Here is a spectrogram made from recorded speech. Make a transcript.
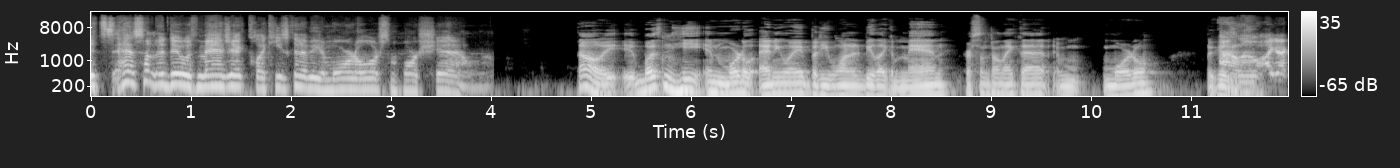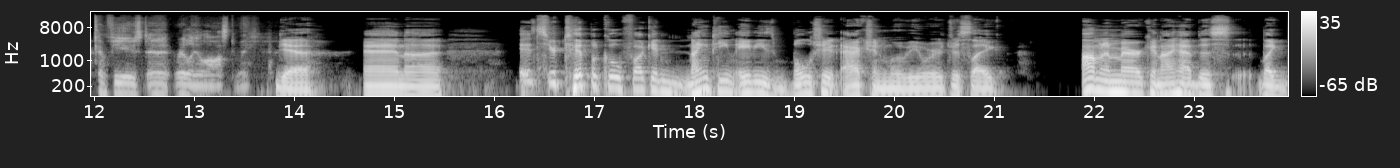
It's, it has something to do with magic, like he's going to be immortal or some horse shit. I don't know. no, it, it wasn't he immortal anyway, but he wanted to be like a man or something like that, immortal. Because I don't know. I got confused and it really lost me. Yeah. And uh it's your typical fucking 1980s bullshit action movie where it's just like I'm an American, I have this like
